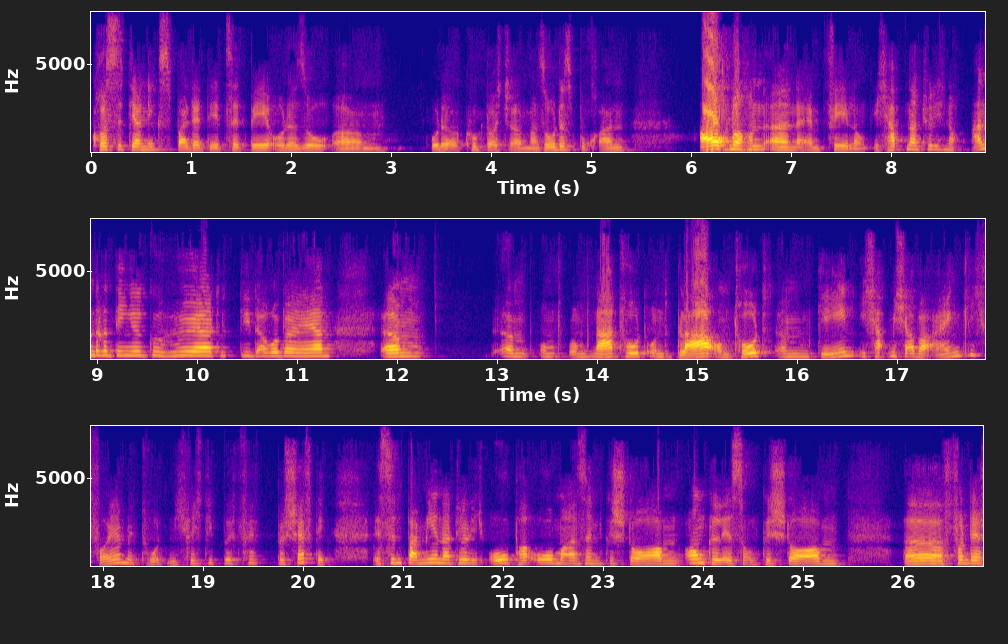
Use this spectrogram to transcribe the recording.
Kostet ja nichts bei der DZB oder so. Ähm, oder guckt euch mal so das Buch an auch noch ein, äh, eine Empfehlung. Ich habe natürlich noch andere Dinge gehört, die darüber hören, ähm, ähm, um, um Nahtod und bla, um Tod ähm, gehen. Ich habe mich aber eigentlich vorher mit Tod nicht richtig be beschäftigt. Es sind bei mir natürlich Opa, Oma sind gestorben, Onkel ist gestorben, äh, von, der,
